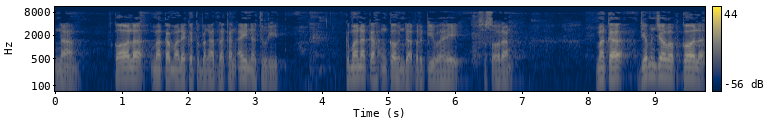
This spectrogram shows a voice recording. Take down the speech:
Nah, qala maka malaikat itu mengatakan aina turid? Ke manakah engkau hendak pergi wahai seseorang? Maka dia menjawab qala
